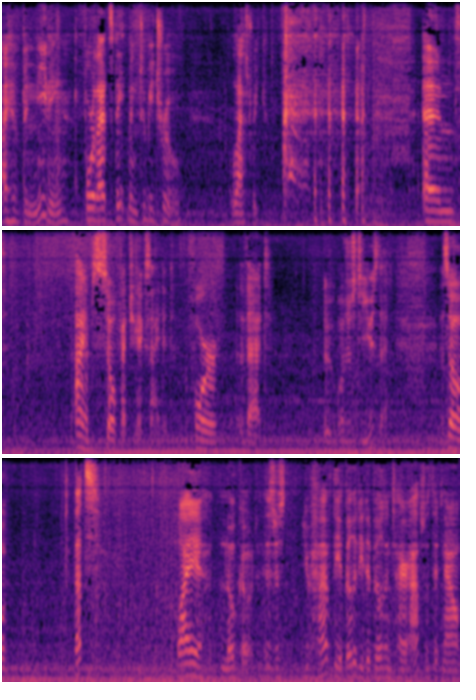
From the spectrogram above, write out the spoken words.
I have been needing for that statement to be true last week. and I am so fetching excited for that, well, just to use that. So that's why no code is just you have the ability to build entire apps with it now.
